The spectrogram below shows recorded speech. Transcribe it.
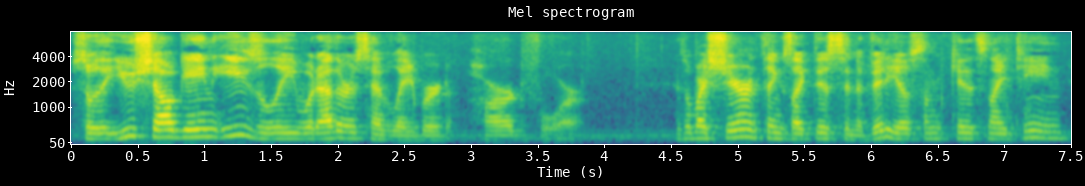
so that you shall gain easily what others have labored hard for. And so by sharing things like this in a video, some kid that's 19,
